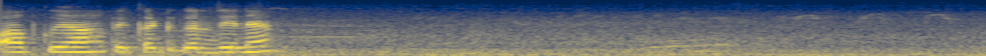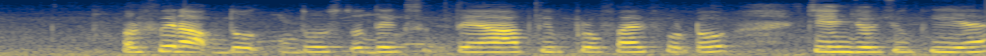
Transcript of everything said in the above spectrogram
आपको यहाँ पे कट कर देना है। और फिर आप दो, दोस्तों देख सकते हैं, आपकी प्रोफ़ाइल फ़ोटो चेंज हो चुकी है।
